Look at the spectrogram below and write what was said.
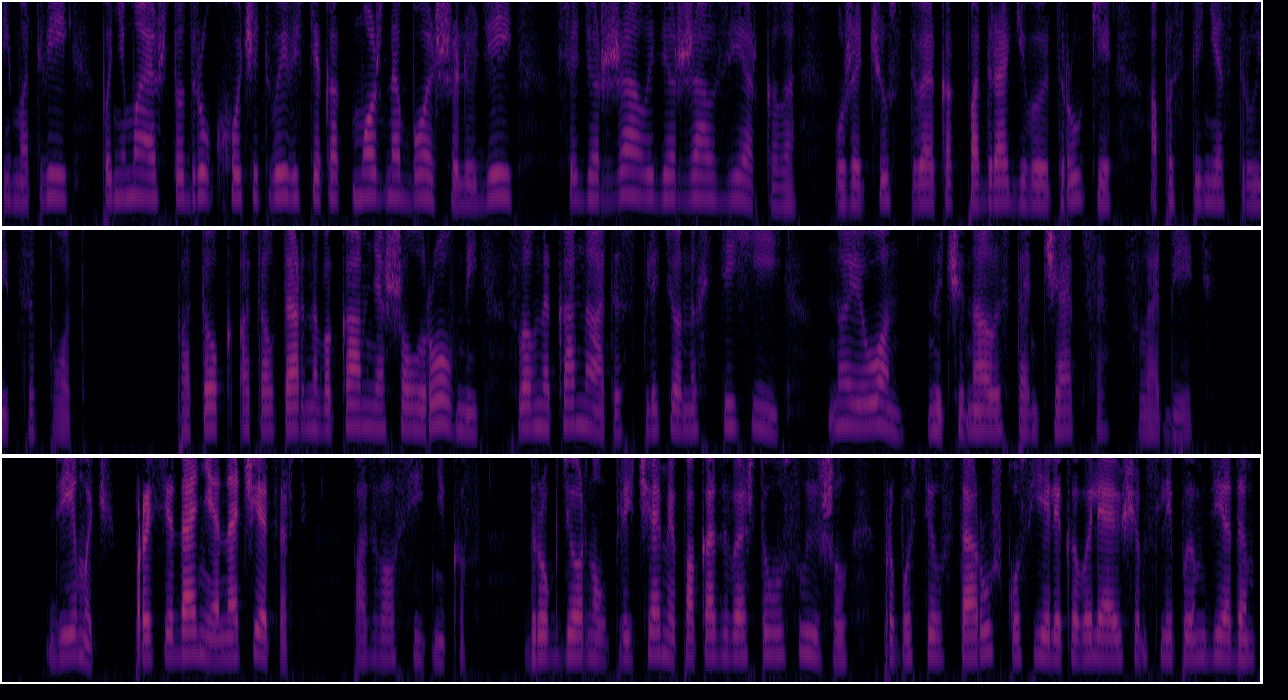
И Матвей, понимая, что друг хочет вывести как можно больше людей, все держал и держал зеркало, уже чувствуя, как подрагивают руки, а по спине струится пот. Поток от алтарного камня шел ровный, словно канат из сплетенных стихий, Но и он начинал истончаться, слабеть. «Димыч, проседание на четверть!» — позвал Ситников. Друг дернул плечами, показывая, что услышал, пропустил старушку с еле ковыляющим слепым дедом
